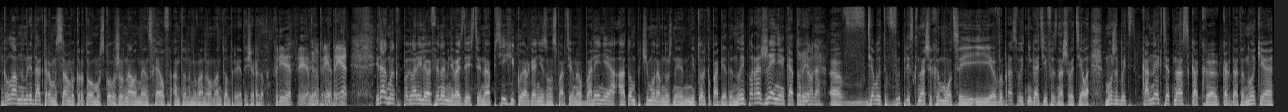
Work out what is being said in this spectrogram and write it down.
главным редактором самого крутого мужского журнала Men's Health Антоном Ивановым. Антон, привет еще разок. Привет, привет. Ну, привет, привет. Итак, мы поговорили о феномене воздействия на психику и организм спортивного боления, о том, почему нам нужны не только победы, но и поражения, которые Ну да. э, в- делают выплеск наших эмоций и выбрасывают негатив из нашего тела. Может быть, коннектят нас, как э, когда-то Nokia,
